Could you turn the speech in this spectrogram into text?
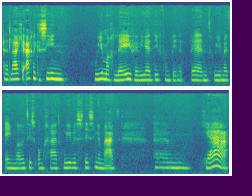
En het laat je eigenlijk zien hoe je mag leven, wie jij diep van binnen bent, hoe je met emoties omgaat, hoe je beslissingen maakt. Ehm, ja,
